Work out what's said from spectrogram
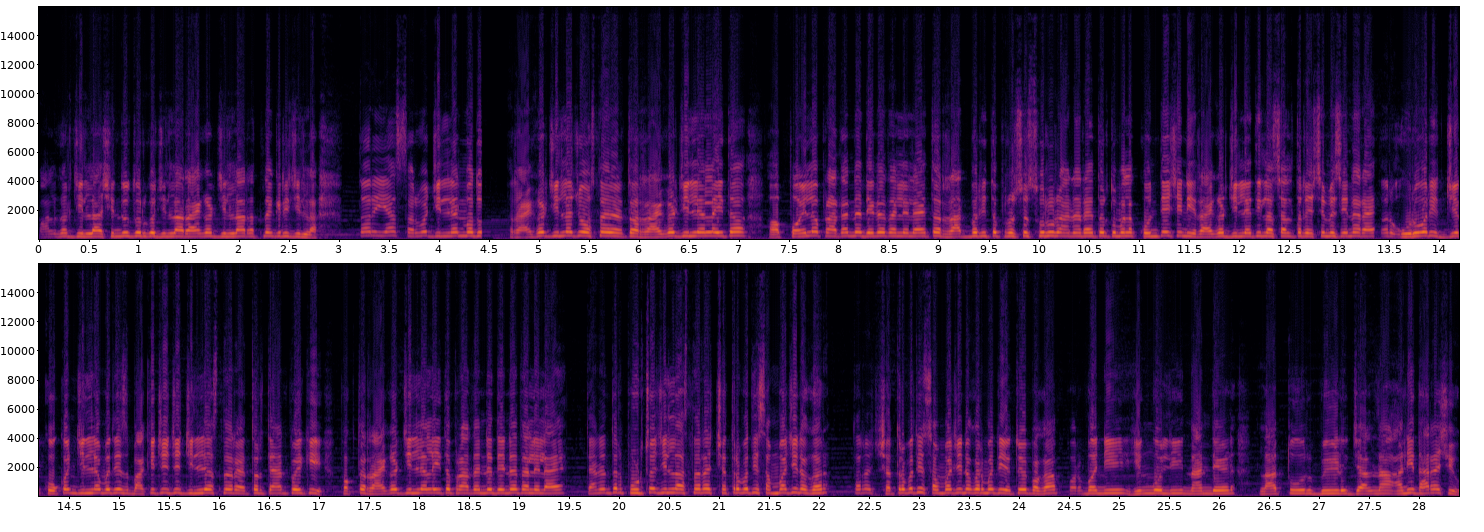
पालघर जिल्हा सिंधुदुर्ग जिल्हा रायगड जिल्हा रत्नागिरी जिल्हा. तर या सर्व जिल्ह्यांमधून रायगड जिल्हा जो असणार आहे तर रायगड जिल्ह्याला इथं पहिलं प्राधान्य देण्यात आलेलं आहे. तर रातभर इथं प्रोसेस सुरू राहणार आहे. तर तुम्हाला कोणत्या क्षणी रायगड जिल्ह्यातील असाल तर एस एम एस येणार आहे. तर उर्वरित जे कोकण जिल्ह्यामध्ये बाकीचे जे जिल्हे असणार आहे तर त्यापैकी फक्त रायगड जिल्ह्याला इथं प्राधान्य देण्यात आलेलं आहे. त्यानंतर पुढचा जिल्हा असणार आहे छत्रपती संभाजीनगर. तर छत्रपती संभाजीनगरमध्ये येतोय बघा परभणी हिंगोली नांदेड लातूर बीड जालना आणि धाराशिव.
